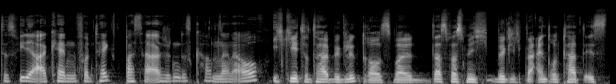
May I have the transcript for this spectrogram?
das Wiedererkennen von Textpassagen, das kam dann auch. Ich gehe total beglückt raus, weil das, was mich wirklich beeindruckt hat, ist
